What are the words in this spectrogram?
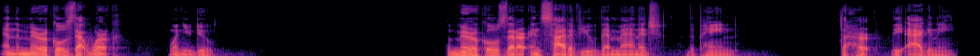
and the miracles that work when you do. The miracles that are inside of you that manage the pain, the hurt, the agony.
